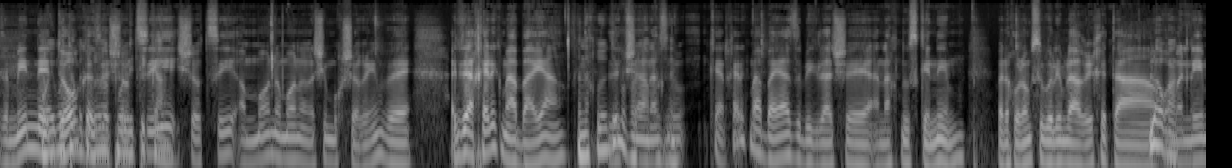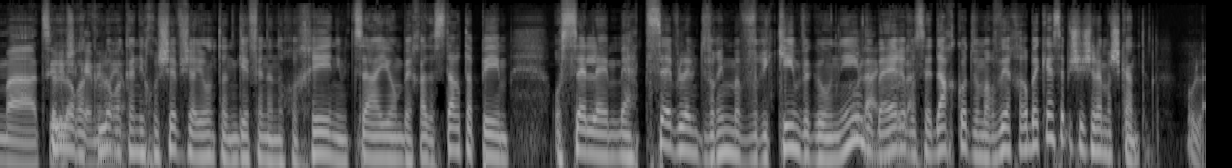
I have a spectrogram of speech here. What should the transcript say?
זה מין אה, דור כזה. שהוציא, שהוציא המון המון אנשים מוכשרים, ואתה יודע, חלק מהבעיה, אנחנו יודעים אבל למה זה. כן, חלק מהבעיה זה בגלל שאנחנו זקנים, ואנחנו לא מסוגלים להעריך את לא. האומנים הצעירים לא שקיימים לא היום. רק, אני חושב שהיונתן גפן הנוכחי נמצא היום באחד הסטארט-אפים, עושה להם, מעצב להם דברים מבריקים וגאוניים, ובערב אולי. עושה דחקות ומרוויח הרבה כסף בשביל לשלם משכנתה. אולי.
